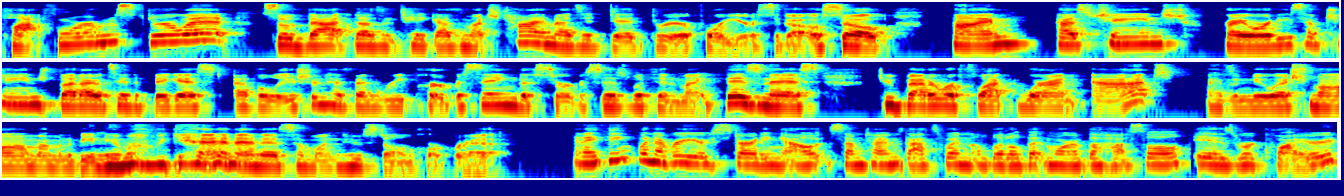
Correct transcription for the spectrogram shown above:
platforms through it. So that doesn't take as much time as it did three or four years ago. So time has changed, priorities have changed, but I would say the biggest evolution has been repurposing the services within my business to better reflect where I'm at as a newish mom. I'm going to be a new mom again, and as someone who's still in corporate. And I think whenever you're starting out, sometimes that's when a little bit more of the hustle is required.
